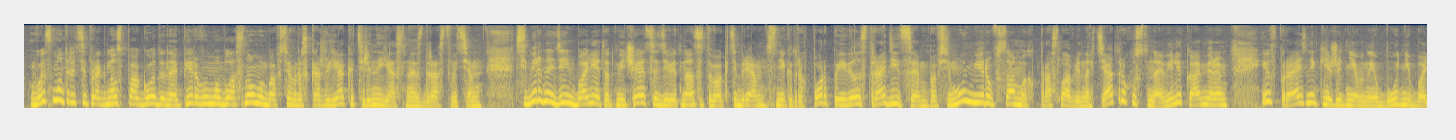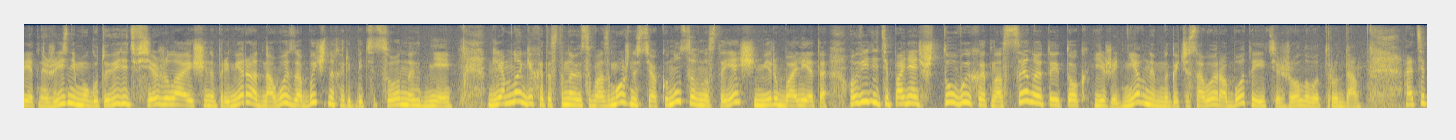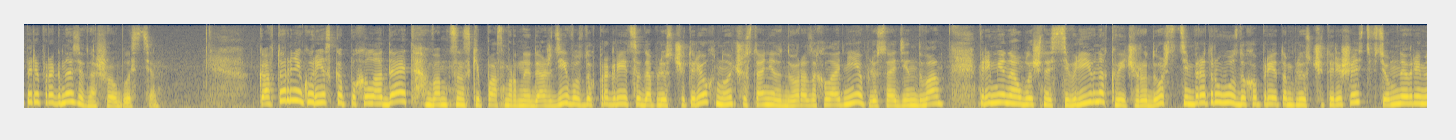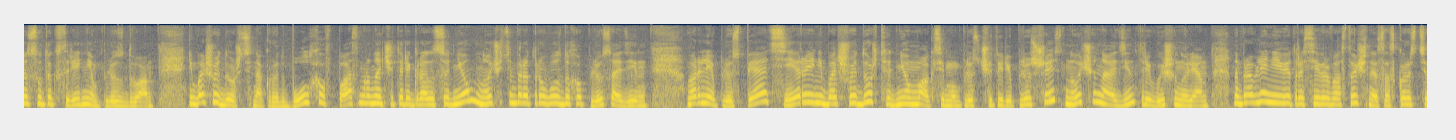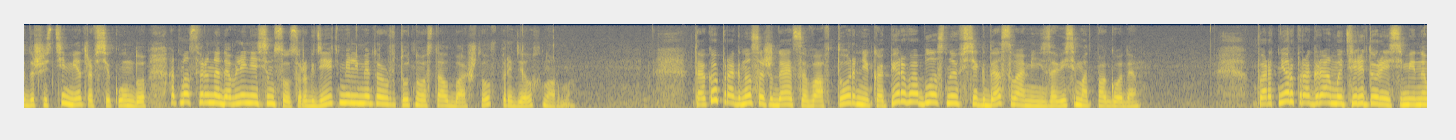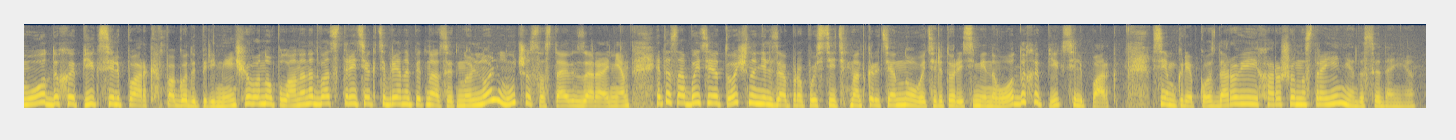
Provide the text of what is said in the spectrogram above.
Вы смотрите прогноз погоды на Первом областном. Обо всем расскажу я, Катерина Ясная. Здравствуйте. Всемирный день балет отмечается 19 октября. С некоторых пор появилась традиция. По всему миру в самых прославленных театрах установили камеры. И в праздник ежедневные будни балетной жизни могут увидеть все желающие, например, одного из обычных репетиционных дней. Для многих это становится возможностью окунуться в настоящий мир балета. Увидеть и понять, что выход на сцену – это итог ежедневной многочасовой работы и тяжелого труда. А теперь о прогнозе в нашей области. Ко вторнику резко похолодает. В Амцинске пасмурные дожди. Воздух прогреется до плюс 4. Ночью станет в два раза холоднее, плюс 1-2. Переменная облачности в Ливнах. К вечеру дождь. Температура воздуха при этом плюс 4-6. В темное время суток в среднем плюс 2. Небольшой дождь накроет Болхов. Пасмурно 4 градуса днем. Ночью температура воздуха плюс 1. В Орле плюс 5. Серый небольшой дождь. Днем максимум плюс 4, плюс 6. Ночью на 1-3 выше нуля. Направление ветра северо-восточное со скоростью до 6 метров в секунду. Атмосферное давление 749 миллиметров ртутного столба столба, что в пределах нормы. Такой прогноз ожидается во вторник, а первый областной всегда с вами, независимо от погоды. Партнер программы «Территория семейного отдыха» «Пиксель Парк». Погода переменчива, но планы на 23 октября на 15.00 лучше составить заранее. Это событие точно нельзя пропустить. Открытие новой территории семейного отдыха «Пиксель Парк». Всем крепкого здоровья и хорошего настроения. До свидания.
